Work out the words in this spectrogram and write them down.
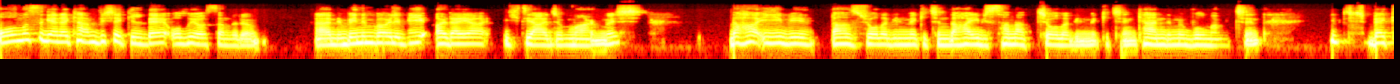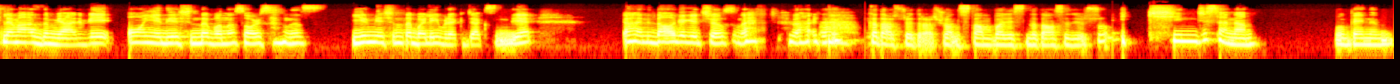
olması gereken bir şekilde oluyor sanırım. Yani benim böyle bir araya ihtiyacım varmış. Daha iyi bir dansçı olabilmek için, daha iyi bir sanatçı olabilmek için, kendimi bulmam için. Hiç beklemezdim yani. Bir 17 yaşında bana sorsanız 20 yaşında baleyi bırakacaksın diye. Yani dalga geçiyorsun derdim. ne kadar süredir şu an İstanbul Balesi'nde dans ediyorsun? İkinci senem bu benim.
